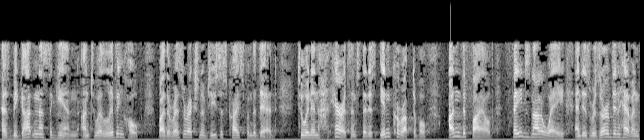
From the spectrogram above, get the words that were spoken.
has begotten us again unto a living hope by the resurrection of Jesus Christ from the dead, to an inheritance that is incorruptible, undefiled, fades not away, and is reserved in heaven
